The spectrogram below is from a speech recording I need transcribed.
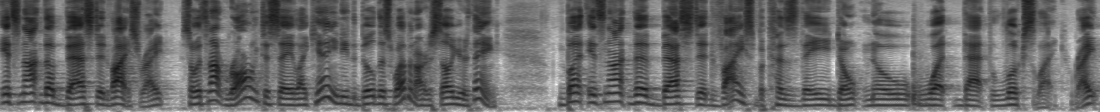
it's not the best advice, right? So it's not wrong to say like, yeah, you need to build this webinar to sell your thing but it's not the best advice because they don't know what that looks like right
